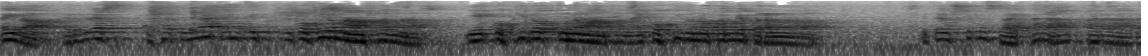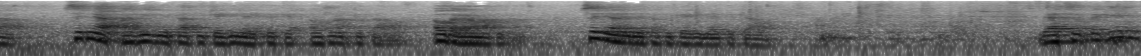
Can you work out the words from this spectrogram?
Ahí va, herderas, esaten da, he, he cogido manzanas, y he cogido una manzana, he cogido no cambia para nada. Eta euskaraz bai, ara, ara, ara, zeina adinetatik egin daiteke hausnarketa hau, hau da gramatika, zein adinetatik egin daiteke hau. Behatzi urtekin?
